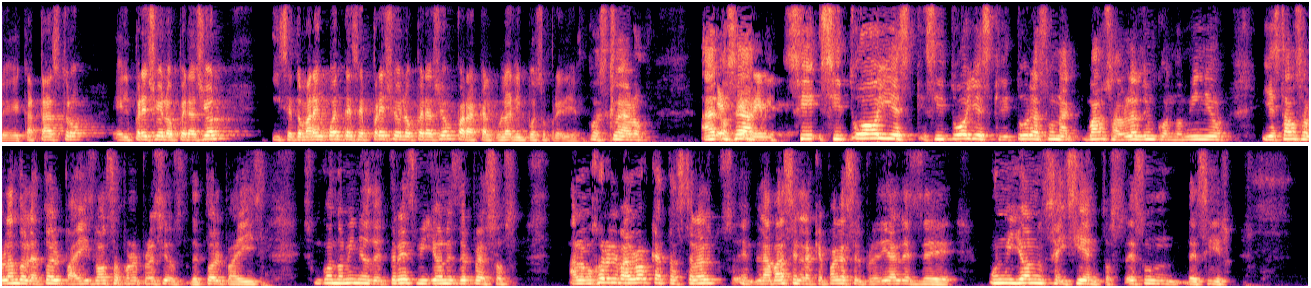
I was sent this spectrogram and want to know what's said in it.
eh, catastro el precio de la operación y se tomará en cuenta ese precio de la operación para calcular el impuesto predial. Pues claro. Ah, o sea, si, si, tú oyes, si tú hoy escrituras una, vamos a hablar de un condominio y estamos hablándole a todo el país, vamos a poner precios de todo el país, es un condominio de 3 millones de pesos a lo mejor el valor catastral, la base en la que pagas el predial es de un millón seiscientos, es un decir.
